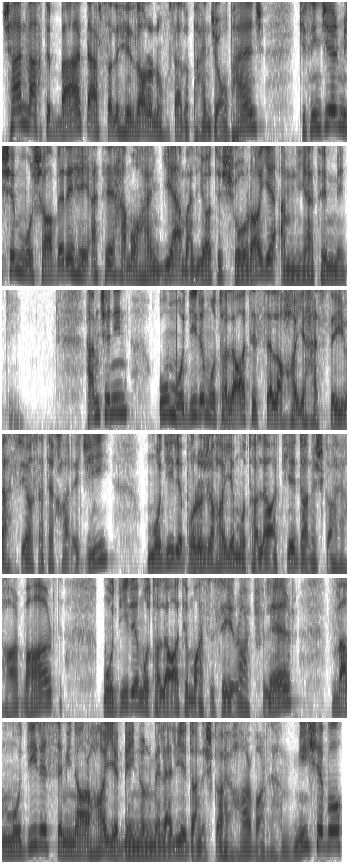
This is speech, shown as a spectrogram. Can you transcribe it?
چند وقت بعد در سال 1955 کیسینجر میشه مشاور هیئت هماهنگی عملیات شورای امنیت ملی. همچنین او مدیر مطالعات سلاح‌های هسته‌ای و سیاست خارجی مدیر پروژه های مطالعاتی دانشگاه هاروارد مدیر مطالعات مؤسسه راکفلر و مدیر سمینارهای بین المللی دانشگاه هاروارد هم میشه و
